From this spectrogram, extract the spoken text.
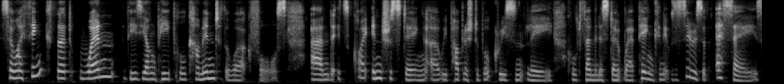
So I think that when these young people come into the workforce, and it's quite interesting, uh, we published a book recently called Feminists Don't Wear Pink, and it was a series of essays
